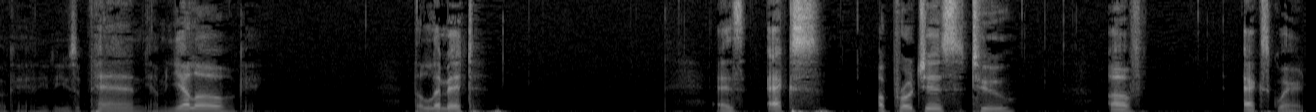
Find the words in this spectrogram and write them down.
Okay, I need to use a pen. I'm in yellow. Okay. The limit as x approaches 2 of x squared.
